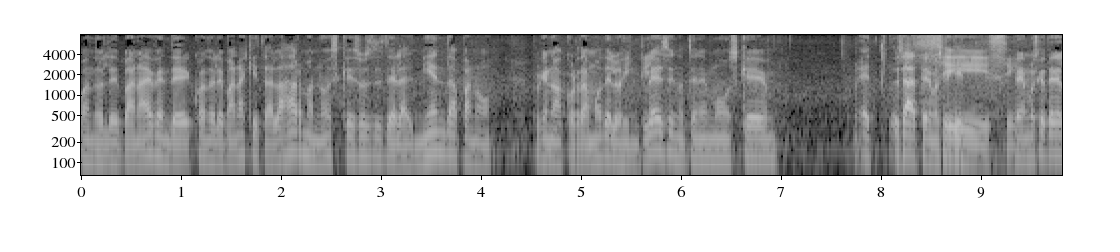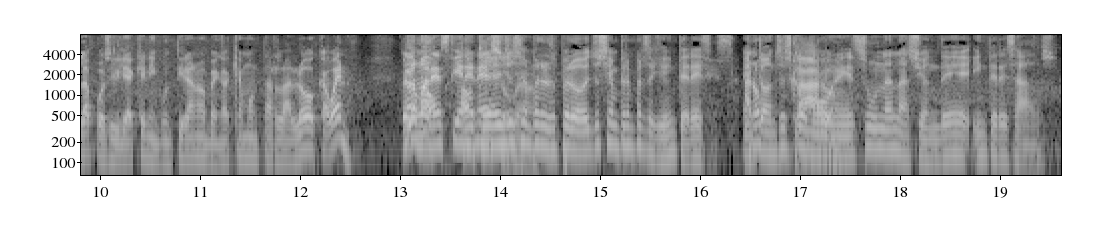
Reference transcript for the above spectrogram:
cuando les van a defender, cuando les van a quitar las armas, no es que eso es desde la enmienda para no, porque nos acordamos de los ingleses, no tenemos que, eh, o sea, tenemos, Sí, que, sí. tenemos que tener la posibilidad de que ningún tirano venga aquí a montar la loca, bueno. No, los no, manes tienen eso. ellos siempre- pero ellos siempre han perseguido intereses. Ah, no, entonces, claro. como es una nación de interesados,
